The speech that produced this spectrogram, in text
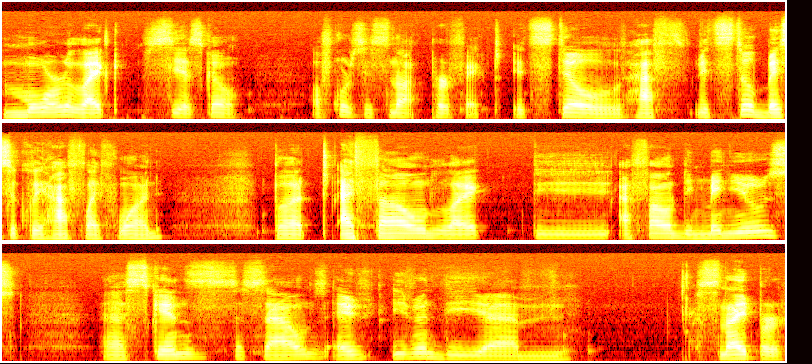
more like CS:GO. Of course, it's not perfect. It's still half. It's still basically Half-Life One, but I found like the I found the menus, uh, skins, the sounds, ev even the um, Sniper,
